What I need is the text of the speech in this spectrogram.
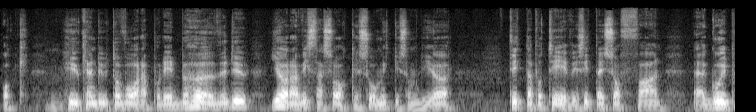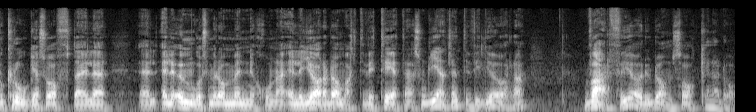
Och hur kan du ta vara på det? Behöver du göra vissa saker så mycket som du gör? Titta på TV, sitta i soffan, eh, gå ut på krogen så ofta eller, eh, eller umgås med de människorna eller göra de aktiviteterna som du egentligen inte vill göra. Varför gör du de sakerna då?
